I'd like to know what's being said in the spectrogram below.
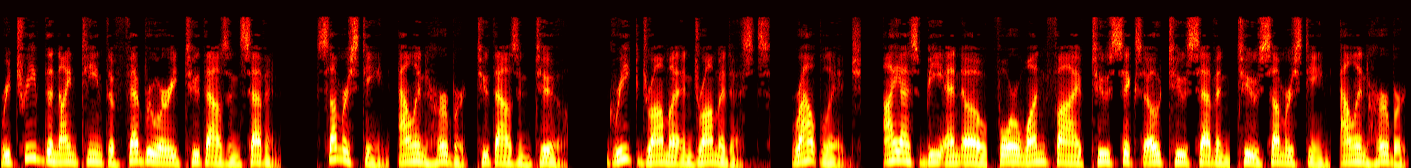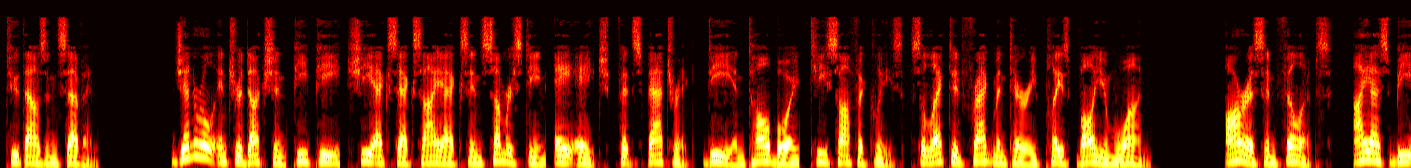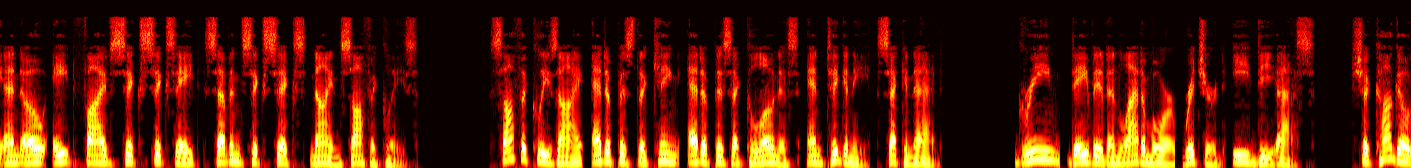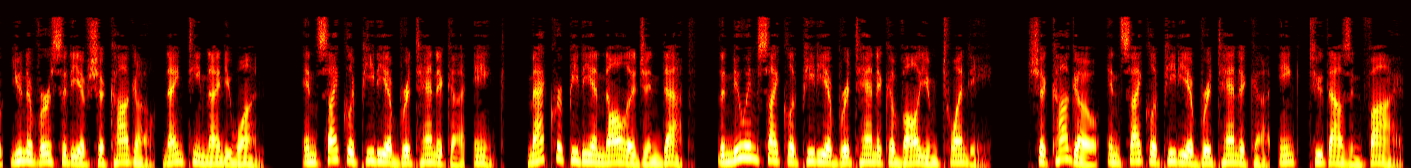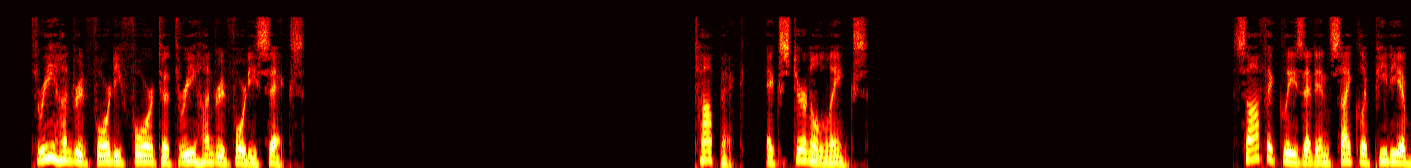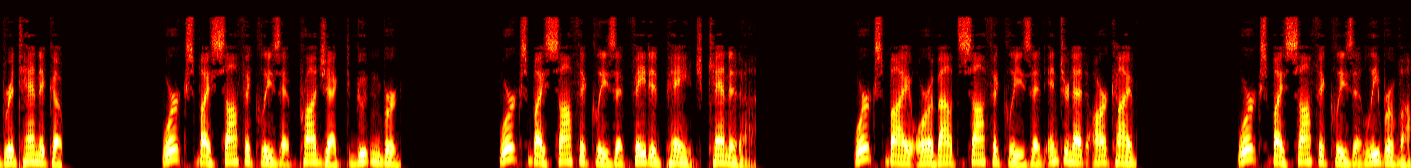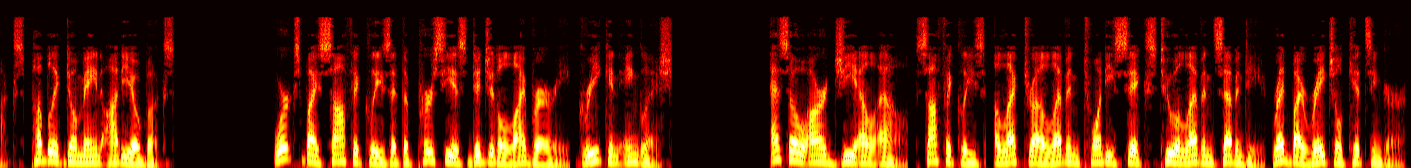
Retrieved 19 February 2007. Sommerstein, Alan Herbert 2002. Greek Drama and Dramatists. Routledge. ISBN 0-415-26027-2 Sommerstein, Alan Herbert 2007. General Introduction pp. XXIX in Sommerstein, A. H., Fitzpatrick, D. and Talboy, T. Sophocles, Selected Fragmentary Plays, Volume 1. Aris and Phillips. ISBN 0-85668-766-9 Sophocles. Sophocles I, Oedipus the King, Oedipus at Colonus, Antigone, 2nd ed. Grene, David and Lattimore, Richard, eds. Chicago, University of Chicago, 1991. Encyclopædia Britannica, Inc. Macropedia Knowledge in Depth. The New Encyclopaedia Britannica Volume 20. Chicago, Encyclopædia Britannica, Inc., 2005. 344–346. External links Sophocles at Encyclopædia Britannica. Works by Sophocles at Project Gutenberg. Works by Sophocles at Faded Page Canada. Works by or about Sophocles at Internet Archive. Works by Sophocles at LibriVox public domain audiobooks. Works by Sophocles at the Perseus Digital Library Greek and English SORGLL, Sophocles, Electra 1126–1170, read by Rachel Kitzinger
